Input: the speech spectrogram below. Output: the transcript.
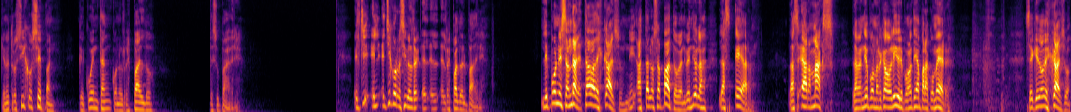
Que nuestros hijos sepan que cuentan con el respaldo de su padre. El, chico recibe el, respaldo del padre. Le pone sandalias, estaba descalzo, hasta los zapatos vendió, las, las Air, las Air Max, las vendió por Mercado Libre porque no tenía para comer. Se quedó descalzo.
